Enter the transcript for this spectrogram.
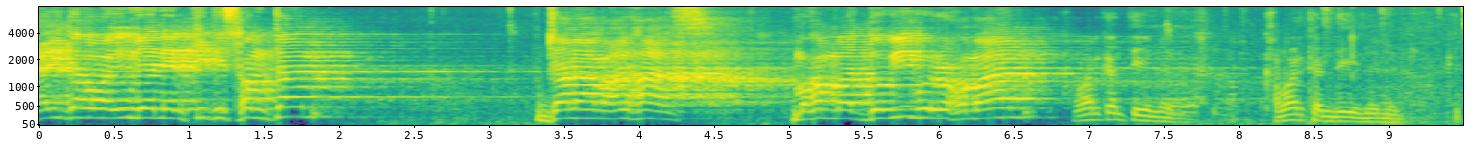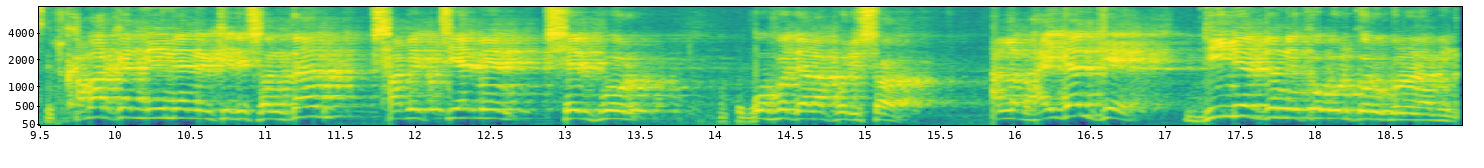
গাড়িদহ ইউনিয়নের কৃতি সন্তান, জনাব আলহাজ মোহাম্মদ দবিবুর রহমান। খামারকান্দি ইউনিয়ন খামারকান্দি ইউনিয়নের খামারকান্দি ইউনিয়নের কৃতি সন্তান সাবেক চেয়ারম্যান শেরপুর উপজেলা পরিষদ। আল্লাহ ভাইদানকে দিনের জন্য কবুল করুক বলুন আমিন।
